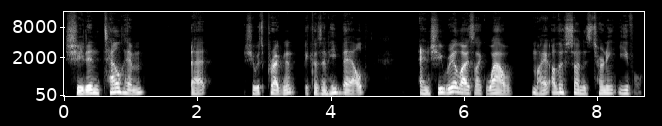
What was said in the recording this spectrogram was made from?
she didn't tell him that she was pregnant because then he bailed, and she realized like, wow, my other son is turning evil.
